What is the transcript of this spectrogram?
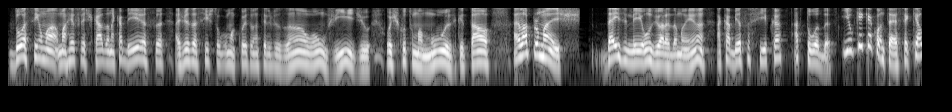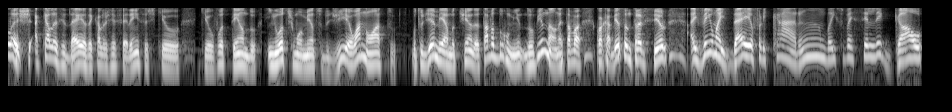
dou assim uma, uma refrescada na cabeça, às vezes assisto alguma coisa na televisão, ou um vídeo, ou escuto uma música e tal. Aí lá para umas 10 e meia, 11 horas da manhã, a cabeça fica a toda. E o que que acontece? Aquelas, aquelas ideias, aquelas referências que eu, que eu vou tendo em outros momentos do dia, eu anoto. Outro dia mesmo, tinha, eu tava dormindo, dormindo não, né? Tava com a cabeça no travesseiro, aí veio uma ideia, eu falei, caramba, isso vai ser legal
